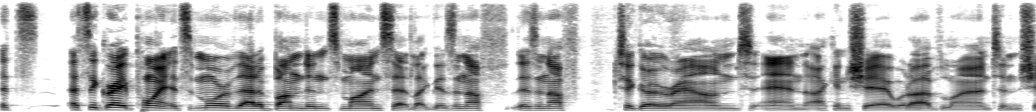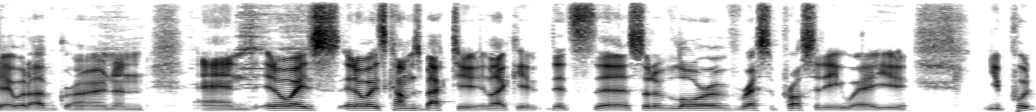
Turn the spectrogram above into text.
It's that's a great point. It's more of that abundance mindset. Like there's enough there's enough to go around and I can share what I've learned and share what I've grown and and it always it always comes back to you. Like it, it's the sort of law of reciprocity where you you put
